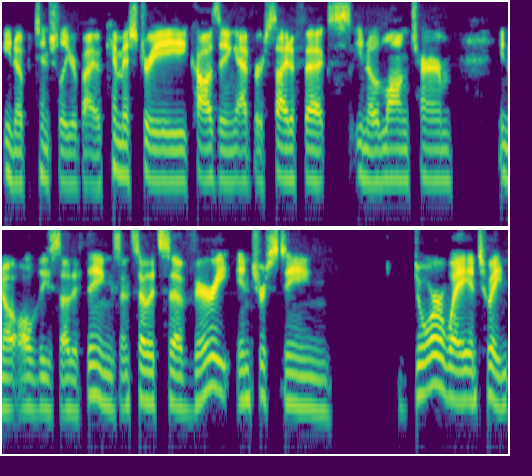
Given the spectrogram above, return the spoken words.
you know potentially your biochemistry causing adverse side effects you know long term you know all these other things and so it's a very interesting doorway into a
